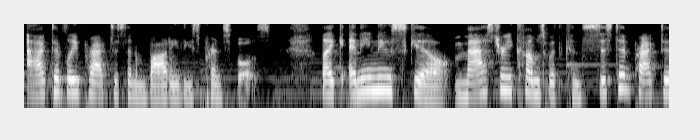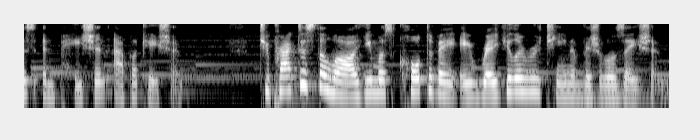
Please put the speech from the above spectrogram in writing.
actively practice and embody these principles. Like any new skill, mastery comes with consistent practice and patient application. To practice the law, you must cultivate a regular routine of visualization.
